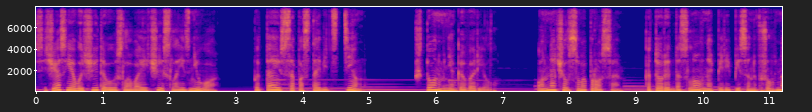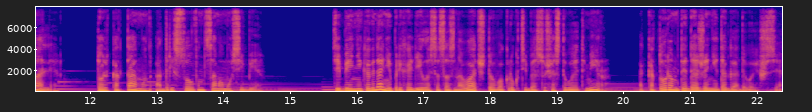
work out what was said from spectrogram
Сейчас я вычитываю слова и числа из него – Пытаюсь сопоставить с тем, что он мне говорил. Он начал с вопроса, который дословно переписан в журнале, только там он адресован самому себе. Тебе никогда не приходилось осознавать, что вокруг тебя существует мир, о котором ты даже не догадываешься.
